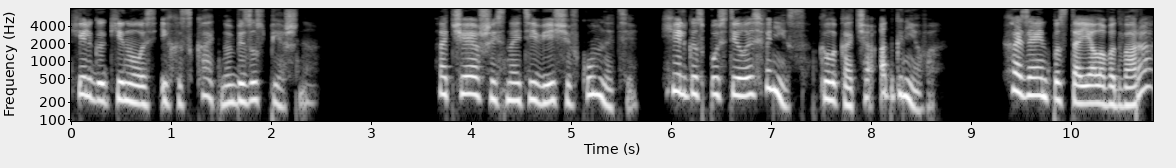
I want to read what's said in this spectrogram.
Хельга кинулась их искать, но безуспешно. Отчаявшись найти вещи в комнате, Хельга спустилась вниз, клокоча от гнева. Хозяин постоялого двора,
